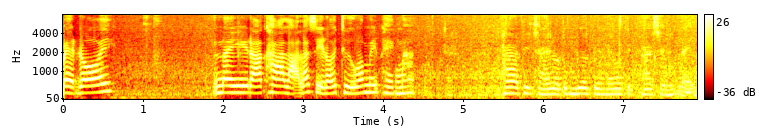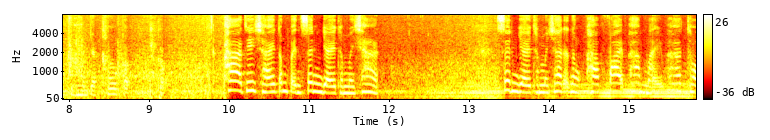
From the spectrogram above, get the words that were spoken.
800ในราคาหละละ400ถือว่าไม่แพงมาก ผ้าที่ใช้เราต้องเลือกด้วยไหมว่าเป็นผ้าชนิดไหนถึงมันจะเข้ากับกับผ้าที่ใช้ต้องเป็นเส้นใยธรรมชาติ เส้นใยธรรมชาติต้องผ้าฝ้ายผ้าไหมผ้าทอ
